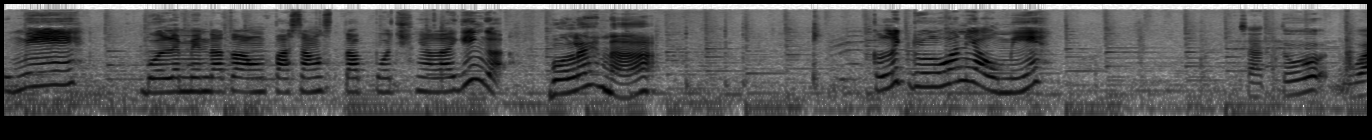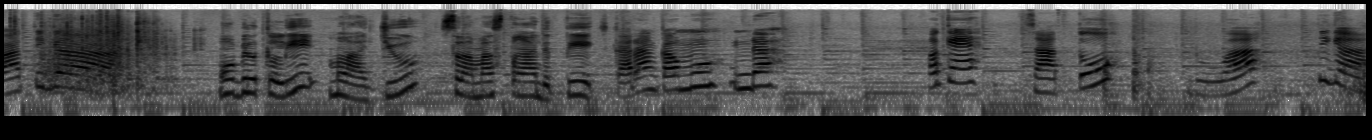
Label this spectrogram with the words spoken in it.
Umi, boleh minta tolong pasang stopwatch-nya lagi nggak? Boleh, nak. Klik duluan ya Umi. Satu, dua, tiga. Mobil Keli melaju selama setengah detik. Sekarang kamu, Indah. Oke, satu, dua, tiga.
